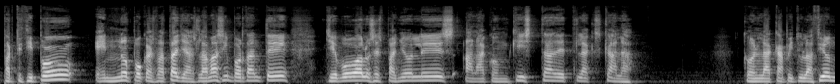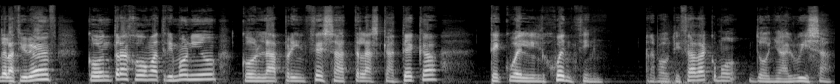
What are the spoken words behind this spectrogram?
Participó en no pocas batallas. La más importante llevó a los españoles a la conquista de Tlaxcala. Con la capitulación de la ciudad, contrajo matrimonio con la princesa tlaxcateca Tecueljuencin, rebautizada como Doña Luisa.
